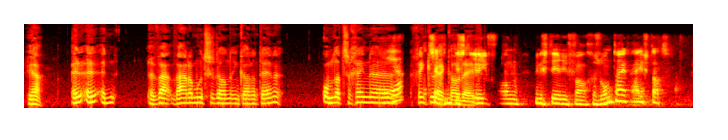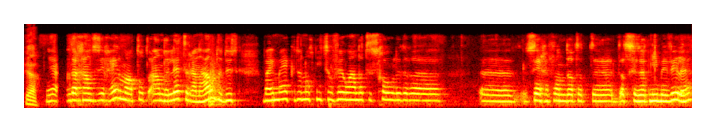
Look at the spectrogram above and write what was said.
Ja, en, en, en eh, waar- waarom moet ze dan in quarantaine? Omdat ze geen, eh, Ja, geen het QR-code heeft. ministerie van, ministerie van Gezondheid eist dat. Ja, Ja, en daar gaan ze zich helemaal tot aan de letter aan houden. Dus wij merken er nog niet zoveel aan dat de scholen er eh, eh, zeggen van dat, het, eh, dat ze dat niet meer willen.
